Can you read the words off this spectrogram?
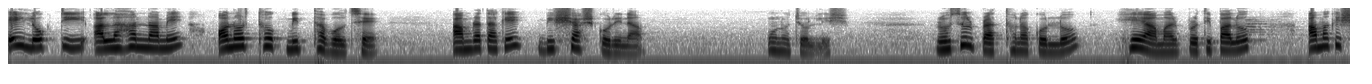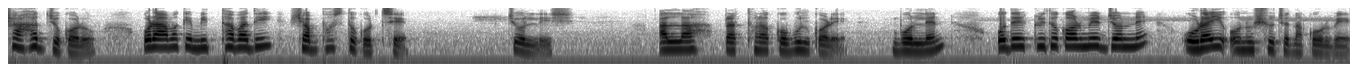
এই লোকটি আল্লাহর নামে অনর্থক মিথ্যা বলছে। আমরা তাকে বিশ্বাস করি না। উনচল্লিশ। রসুল প্রার্থনা করল, হে আমার প্রতিপালক, আমাকে সাহায্য করো। ওরা আমাকে মিথ্যাবাদী সাব্যস্ত করছে। চল্লিশ। আল্লাহ প্রার্থনা কবুল করে। বললেন, ওদের কৃতকর্মের জন্যে ওরাই অনুশোচনা করবে।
